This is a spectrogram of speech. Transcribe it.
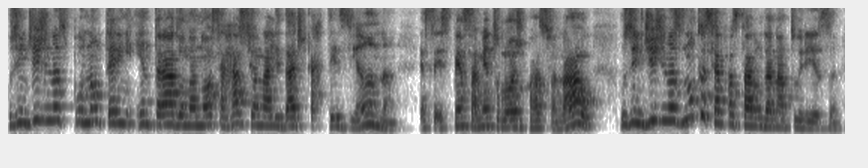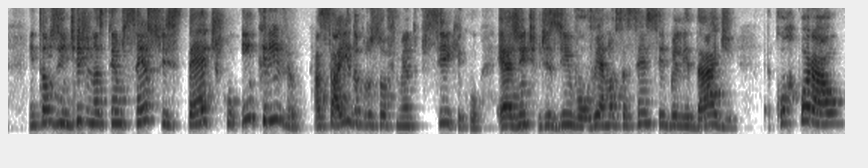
Os indígenas, por não terem entrado na nossa racionalidade cartesiana, esse pensamento lógico-racional, os indígenas nunca se afastaram da natureza. Então, os indígenas têm um senso estético incrível. A saída para o sofrimento psíquico é a gente desenvolver a nossa sensibilidade corporal.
